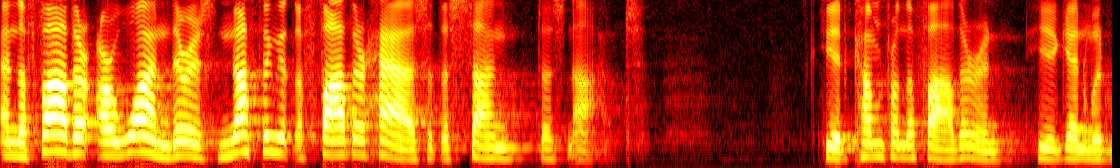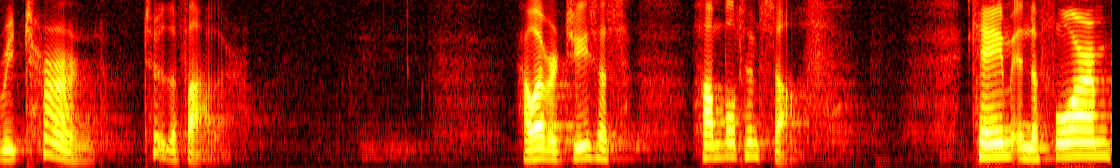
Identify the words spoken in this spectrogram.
and the Father are one. There is nothing that the Father has that the Son does not. He had come from the Father and he again would return to the Father. However, Jesus humbled himself, came in the form,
